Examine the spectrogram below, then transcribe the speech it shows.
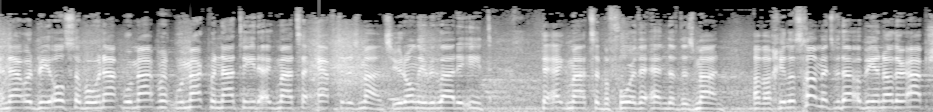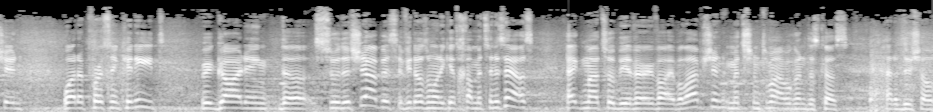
and that would be also. But we're not we're not we're not, not to eat egg matzah after this zman, so you'd only be allowed to eat the egg matzah before the end of the zman of achilas chametz. But that would be another option what a person can eat regarding the Suda Shabbos if he doesn't want to get chametz in his house. Egg matzah would be a very viable option. And tomorrow we're going to discuss how to do shal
